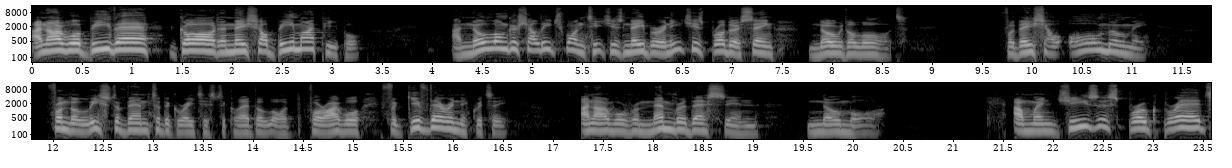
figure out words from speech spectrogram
and I will be their God, and they shall be my people. And no longer shall each one teach his neighbor and each his brother, saying, Know the Lord. For they shall all know me, from the least of them to the greatest, declared the Lord. For I will forgive their iniquity, and I will remember their sin no more. And when Jesus broke bread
